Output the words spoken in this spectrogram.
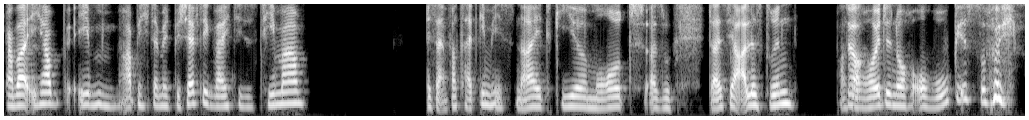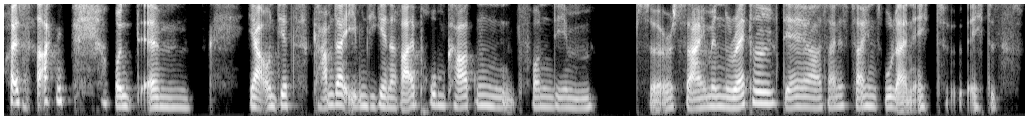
Aber ich habe eben, habe mich damit beschäftigt, weil ich dieses Thema ist einfach zeitgemäß. Neid, Gier, Mord, also da ist ja alles drin, was Ja. auch heute noch en vogue ist, so würde ich mal sagen. Und ähm, ja, und jetzt kam da eben die Generalprobenkarten von dem Sir Simon Rattle, der ja seines Zeichens wohl ein echt, echtes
